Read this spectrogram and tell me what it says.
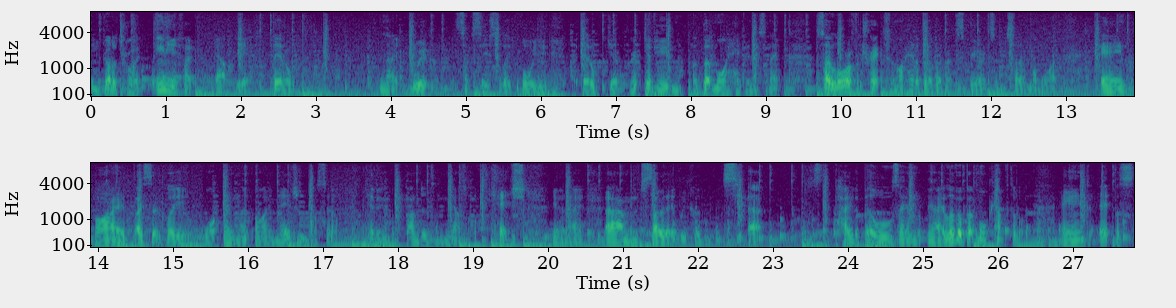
you've got to try anything out there that'll know, work successfully for you that'll give, give you a bit more happiness in that. So, law of attraction, I had a bit of an experience, and so did my wife. And I basically, want, you know, I imagine myself having an abundant amount of cash, you know, um, so that we could uh, pay the bills and you know live a bit more comfortably. And at this,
